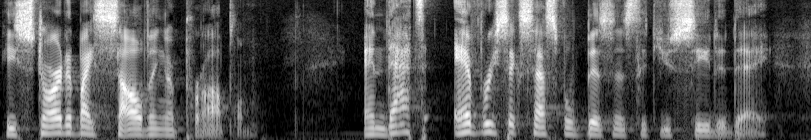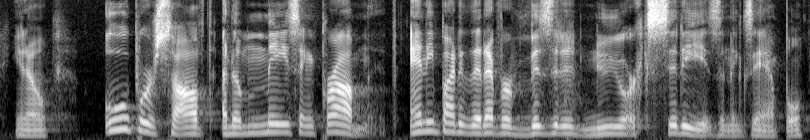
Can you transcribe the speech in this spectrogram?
He started by solving a problem. And that's every successful business that you see today. You know, Uber solved an amazing problem. If anybody that ever visited New York City, is an example,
